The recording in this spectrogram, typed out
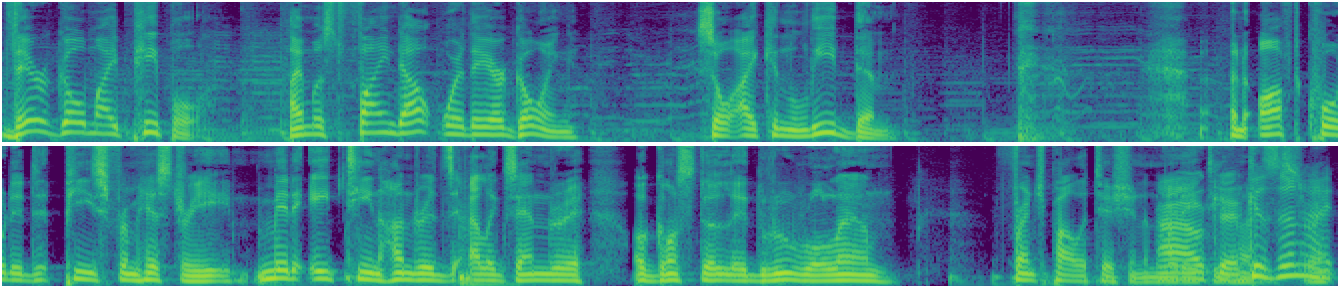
There go my people. I must find out where they are going so I can lead them. An oft quoted piece from history, mid 1800s, Alexandre Auguste Ledru Rollin, French politician in the Ah, mid okay. 1800s. Gesundheit. right?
